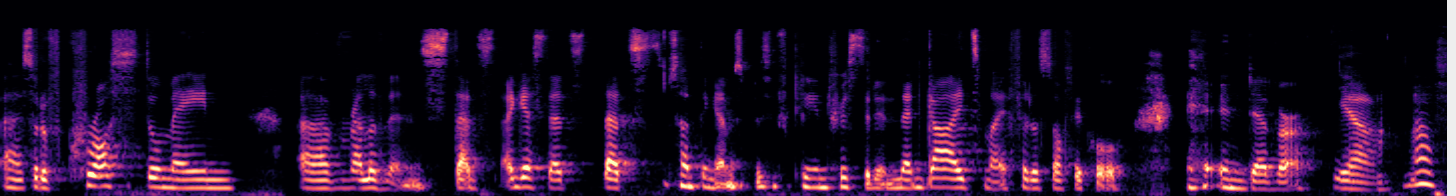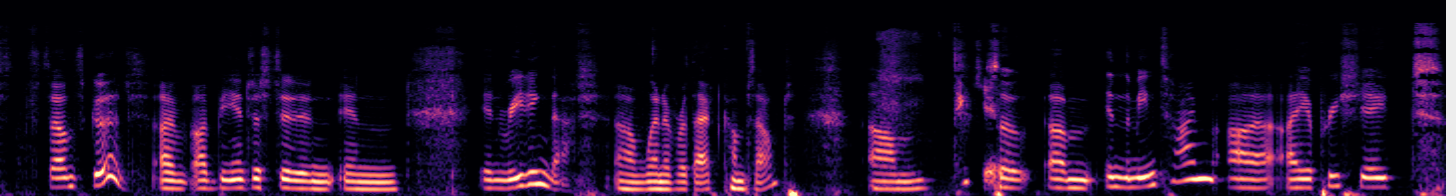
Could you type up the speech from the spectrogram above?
a sort of cross domain uh, relevance. That's, I guess that's, that's something I'm specifically interested in that guides my philosophical endeavor. Yeah. Well, sounds good. i would be interested in, in, in reading that, uh, whenever that comes out. Um, Thank you. So, um, in the meantime, uh, I appreciate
